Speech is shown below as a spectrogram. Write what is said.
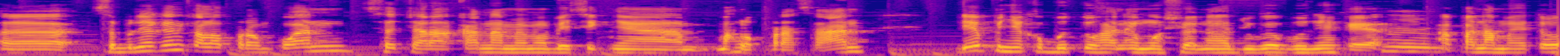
eh, sebenarnya kan kalau perempuan secara karena memang basicnya makhluk perasaan, dia punya kebutuhan emosional juga punya kayak Hmm. apa namanya itu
